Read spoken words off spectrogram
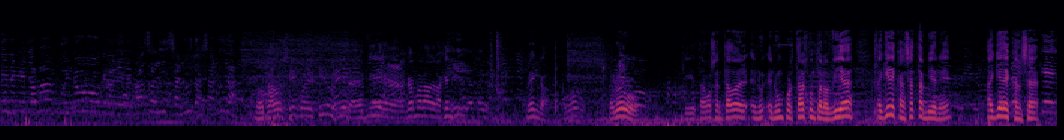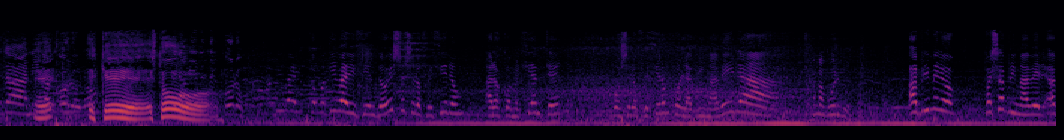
Tienes que llamar, bueno, que le va a salir, saluda, saluda. No, claro, sí, puedes decir lo que quieras. Aquí eh, la cámara de la gente. Venga, hasta luego. Aquí estamos sentados en, un- en un portal junto a las vías. Hay que descansar también, ¿eh? Hay que descansar. Que ya ni Eh, al coro, ¿no? es que esto... Coro. Como te iba- Como te iba diciendo, eso se lo ofrecieron a los comerciantes, pues se lo ofrecieron por la primavera. No me acuerdo. A primero, pasa primavera,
